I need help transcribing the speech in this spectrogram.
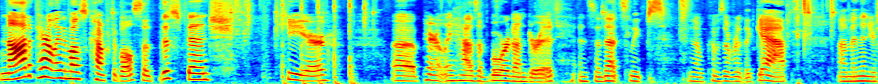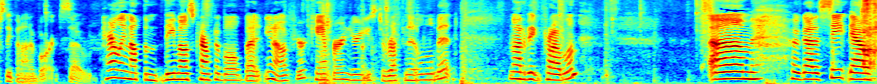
Not apparently the most comfortable. So this bench here uh, apparently has a board under it. And so that sleeps, you know, comes over the gap. Um, and then you're sleeping on a board. So apparently not the, the most comfortable, but you know, if you're a camper and you're used to roughing it a little bit, not a big problem. Um, we've got a seat now.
